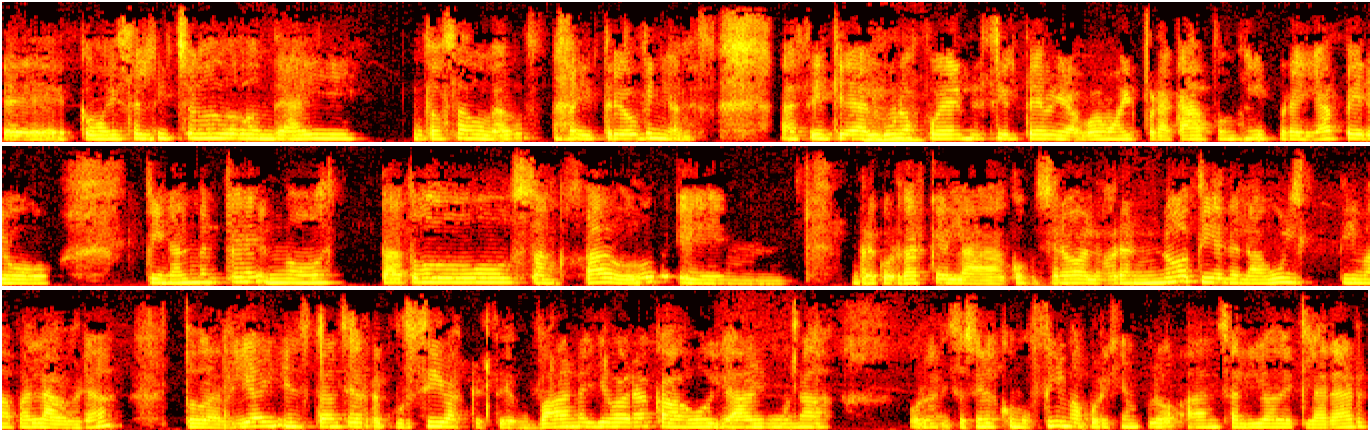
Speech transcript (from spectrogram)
eh, como dice el dicho, donde hay dos abogados, hay tres opiniones. Así que algunos pueden decirte, mira, podemos ir por acá, podemos ir por allá, pero finalmente no está todo zanjado. Eh, recordar que la Comisión Evaluadora no tiene la última palabra. Todavía hay instancias recursivas que se van a llevar a cabo. Ya algunas organizaciones como FIMA, por ejemplo, han salido a declarar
